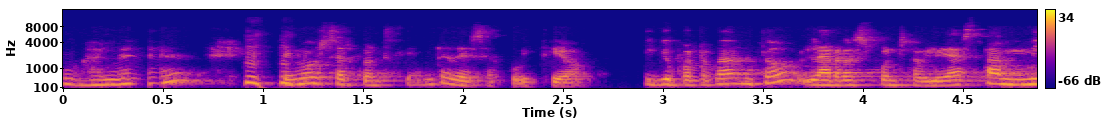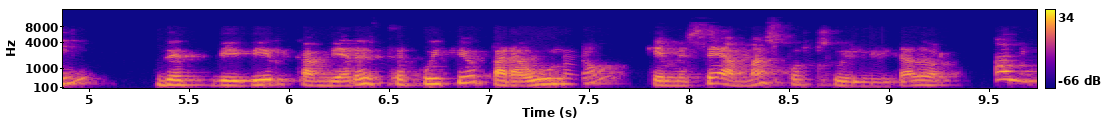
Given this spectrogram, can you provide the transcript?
¿vale? tengo que ser consciente de ese juicio y que por tanto la responsabilidad está en mí de decidir cambiar este juicio para uno que me sea más posibilitador a mí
